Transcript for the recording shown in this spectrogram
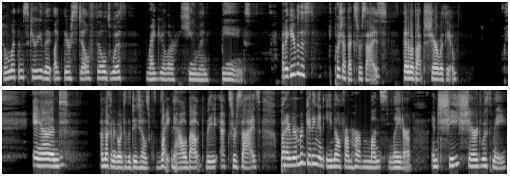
don't let them scare you that like they're still filled with regular human beings. But I gave her this push up exercise that I'm about to share with you. And I'm not going to go into the details right now about the exercise, but I remember getting an email from her months later, and she shared with me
